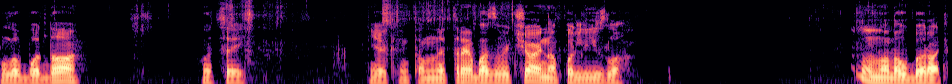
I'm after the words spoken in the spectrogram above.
лобода. Оцей. Як він там не треба, звичайно, полізло. Ну, треба вбирати.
